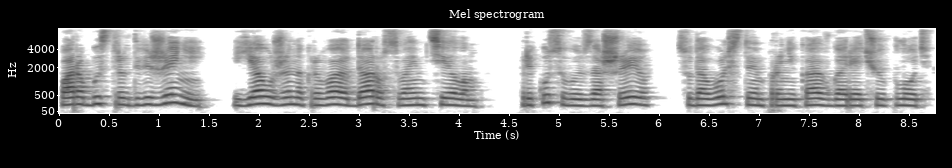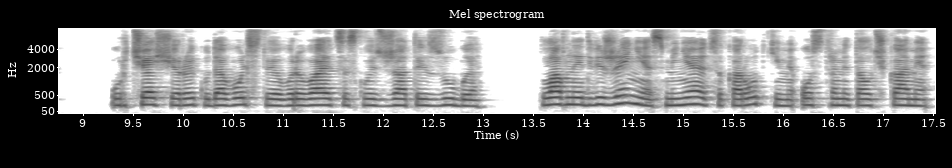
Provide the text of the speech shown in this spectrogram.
Пара быстрых движений, и я уже накрываю Дару своим телом, прикусываю за шею, с удовольствием проникаю в горячую плоть. Урчащий рык удовольствия вырывается сквозь сжатые зубы. Плавные движения сменяются короткими острыми толчками,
